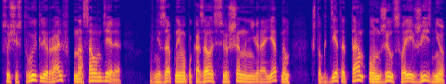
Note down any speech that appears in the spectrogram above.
существует ли Ральф на самом деле. Внезапно ему показалось совершенно невероятным, что где-то там он жил своей жизнью,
